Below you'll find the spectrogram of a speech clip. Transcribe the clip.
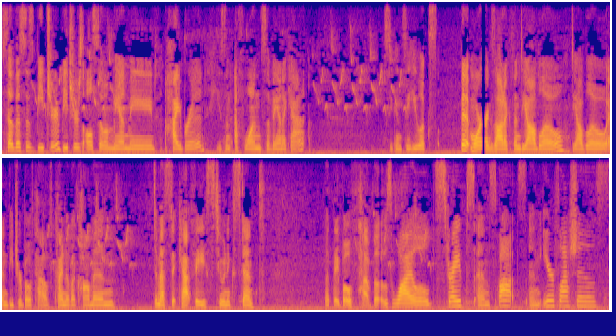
So this is Beacher. Beacher's also a man-made hybrid. He's an F1 Savannah cat you can see he looks a bit more exotic than Diablo. Diablo and Beacher both have kind of a common domestic cat face to an extent. But they both have those wild stripes and spots and ear flashes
